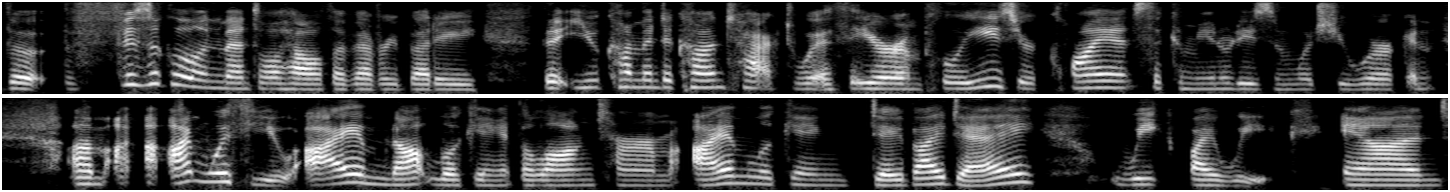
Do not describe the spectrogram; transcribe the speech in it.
the the physical and mental health of everybody that you come into contact with, your employees, your clients, the communities in which you work. And um, I, I'm with you. I am not looking at the long term. I am looking day by day, week by week. And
